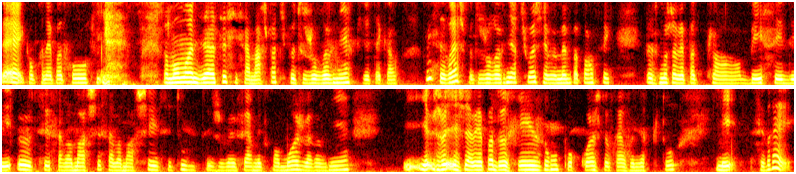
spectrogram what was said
elle comprenait pas trop, puis à un moment elle disait ah, si ça marche pas tu peux toujours revenir, puis j'étais comme oui c'est vrai je peux toujours revenir, tu vois j'y avais même pas pensé parce que moi j'avais pas de plan B C D E, tu sais ça va marcher ça va marcher c'est tout, je vais faire mes trois mois je vais revenir. J'avais pas de raison pourquoi je devrais revenir plus tôt. Mais c'est vrai,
